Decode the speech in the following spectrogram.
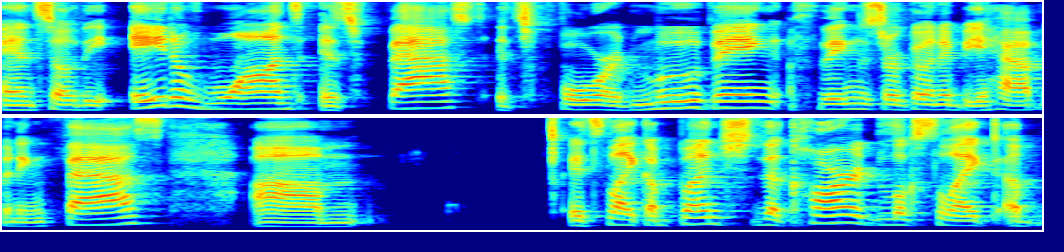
And so the Eight of Wands is fast, it's forward moving, things are going to be happening fast. Um, it's like a bunch, the card looks like a,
